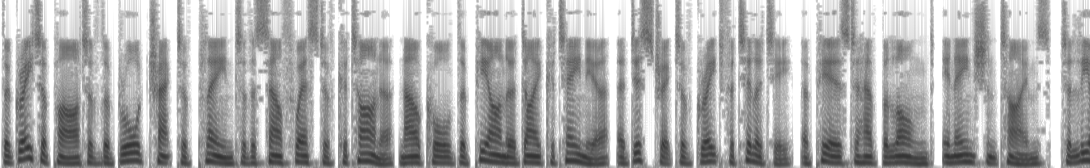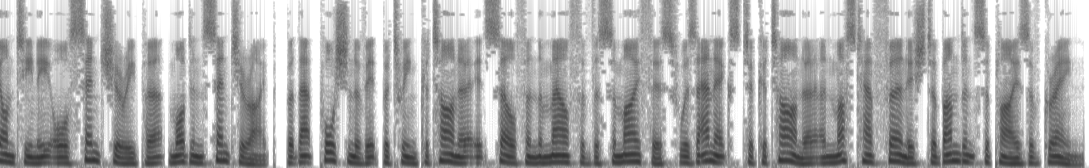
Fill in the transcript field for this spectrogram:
The greater part of the broad tract of plain to the southwest of Catana now called the Piana di Catania, a district of great fertility, appears to have belonged, in ancient times, to Leontini or Centuripa modern Centuripe, but that portion of it between Catana itself and the mouth of the Symaethus was annexed to Catana and must have furnished abundant supplies of grain.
